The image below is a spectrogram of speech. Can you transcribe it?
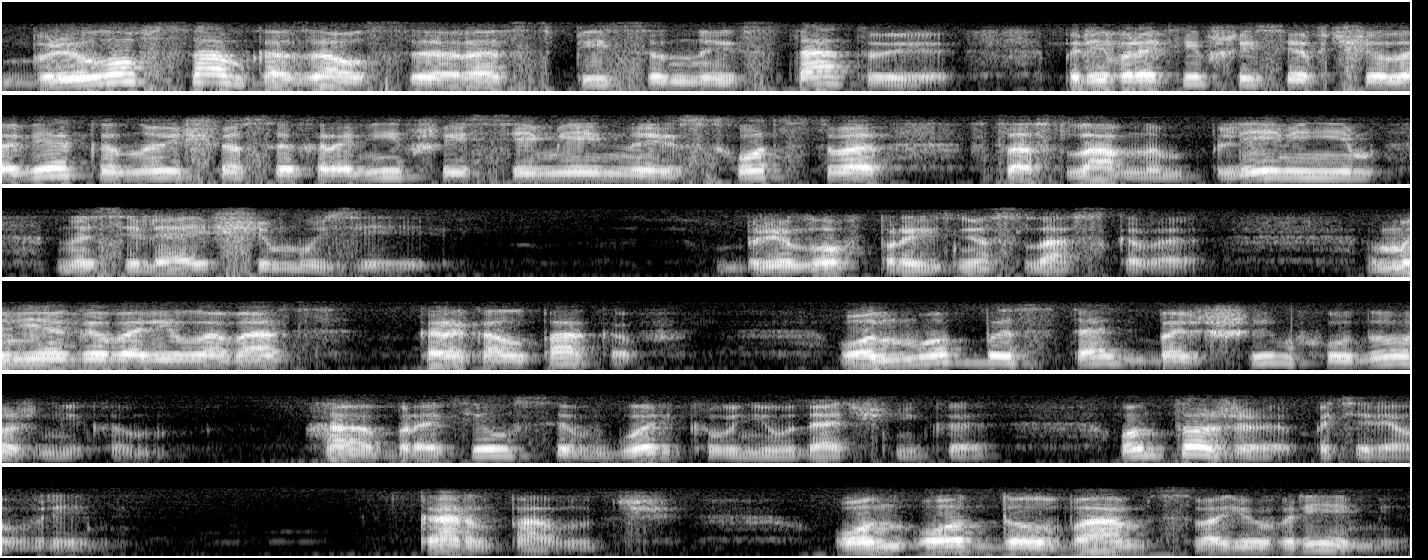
Брюлов сам казался расписанной статуей, превратившейся в человека, но еще сохранившей семейное сходство со славным племенем, населяющим музей. Брюлов произнес ласково: "Мне говорил о вас Каракалпаков. Он мог бы стать большим художником, а обратился в горького неудачника. Он тоже потерял время. Карл Павлович, он отдал вам свое время,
